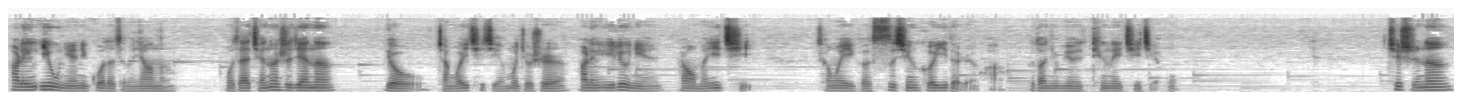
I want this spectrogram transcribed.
二零一五年你过得怎么样呢？我在前段时间呢，有讲过一期节目，就是二零一六年，让我们一起成为一个四行合一的人哈。不知道你有没有听那期节目？其实呢，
